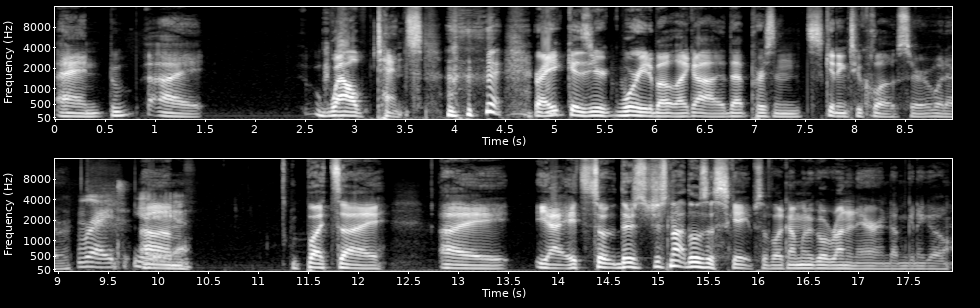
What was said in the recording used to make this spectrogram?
and I while tense, right? Because you're worried about like ah that person's getting too close or whatever right. Yeah. um, yeah, yeah. but I, I, yeah, it's so there's just not those escapes of like I'm gonna go run an errand. I'm gonna go,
